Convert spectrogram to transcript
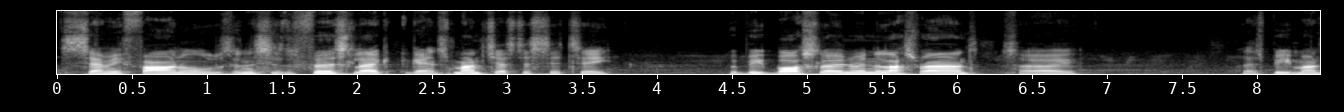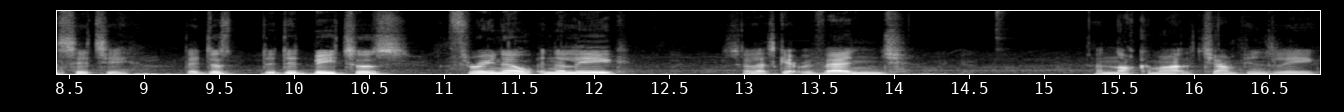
semi-finals, and this is the first leg against Manchester City. We beat Barcelona in the last round, so let's beat Man City. They does they did beat us 3-0 in the league, so let's get revenge and knock them out of the Champions League.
